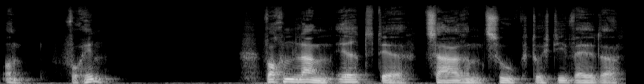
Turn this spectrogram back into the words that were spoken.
Und wohin? Wochenlang irrt der Zarenzug durch die Wälder.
